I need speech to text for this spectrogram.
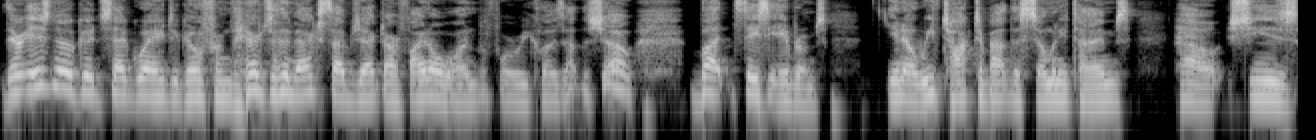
There is no good segue to go from there to the next subject, our final one before we close out the show. But Stacey Abrams, you know, we've talked about this so many times how she's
